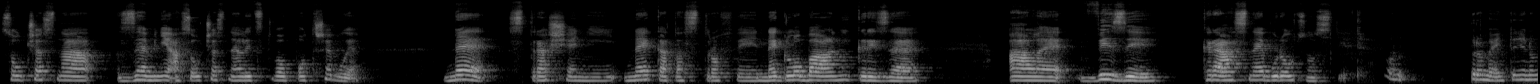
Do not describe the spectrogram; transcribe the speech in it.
současná země a současné lidstvo potřebuje. ne strašení, ne katastrofy, ne globální krize, ale vizi krásné budoucnosti. On, promiň, to jenom,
